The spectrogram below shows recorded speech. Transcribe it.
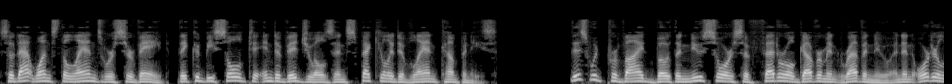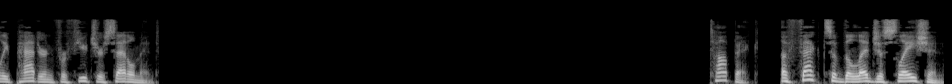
so that once the lands were surveyed, they could be sold to individuals and speculative land companies. This would provide both a new source of federal government revenue and an orderly pattern for future settlement. Effects of the legislation.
